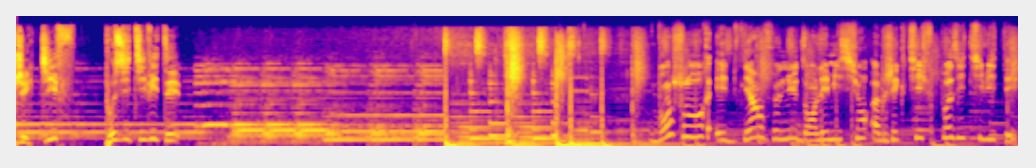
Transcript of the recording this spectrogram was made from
Objectif positivité. Bonjour et bienvenue dans l'émission Objectif positivité.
